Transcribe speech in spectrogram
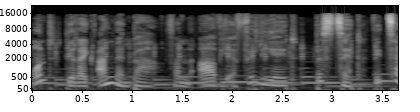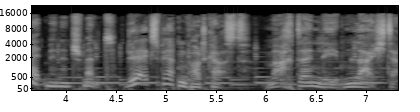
und direkt anwendbar. Von A wie Affiliate bis Z wie Zeitmanagement. Der Expertenpodcast macht dein Leben leichter.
